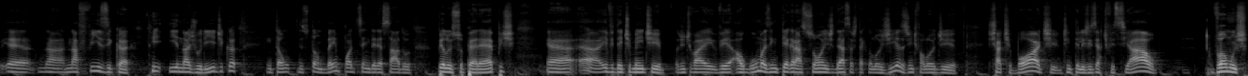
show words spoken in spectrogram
é, na, na, física e, e, na jurídica. Então, isso também pode ser endereçado pelos super apps. É, é, evidentemente, a gente vai ver algumas integrações dessas tecnologias. A gente falou de chatbot, de inteligência artificial. Vamos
